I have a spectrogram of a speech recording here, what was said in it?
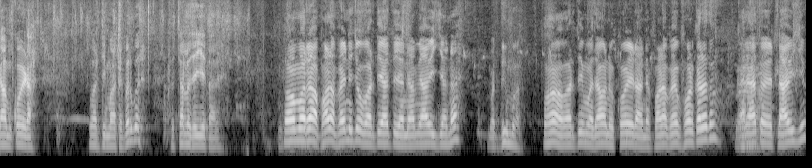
ગામ કોયડા વરધી માટે, બરાબર? તો ચાલો જઈએ તારે. તો અમારા ભાણાભાઈની જો વર્ધી હતી અને અમે આવી ગયા ના. બધીમાં. હા વર્ધીમાં જવાનું કોયડા ને. ભાઈ ફોન કર્યો હતો ઘરે હતો એટલે આવી ગયો.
